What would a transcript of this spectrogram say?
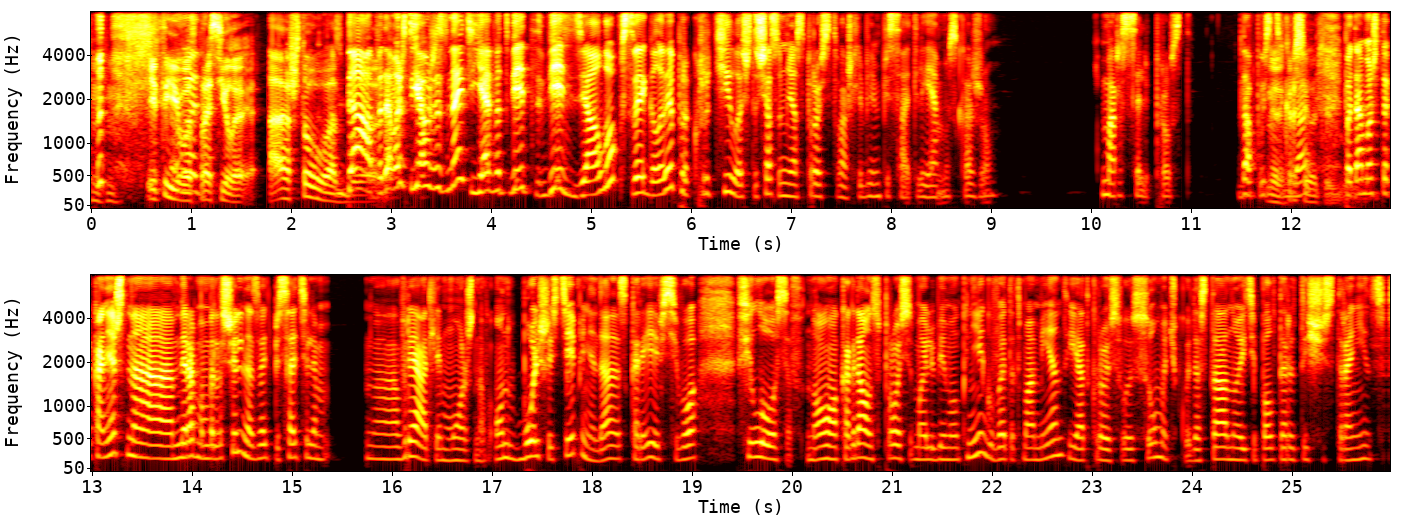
И ты его спросила, а что у вас Да, было? потому что я уже, знаете, я вот весь, диалог в своей голове прокрутила, что сейчас у меня спросит ваш любимый писатель, я ему скажу. Марсель просто. Допустим, Это да? Потому что, конечно, Мираб Мамбарашвили назвать писателем вряд ли можно. Он в большей степени, да, скорее всего, философ. Но когда он спросит мою любимую книгу, в этот момент я открою свою сумочку и достану эти полторы тысячи страниц.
